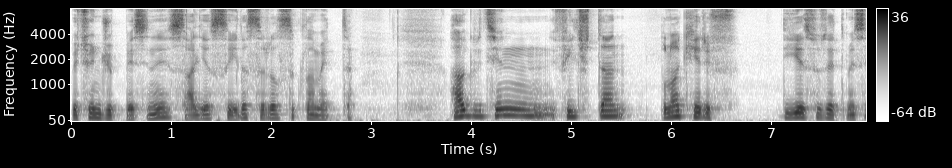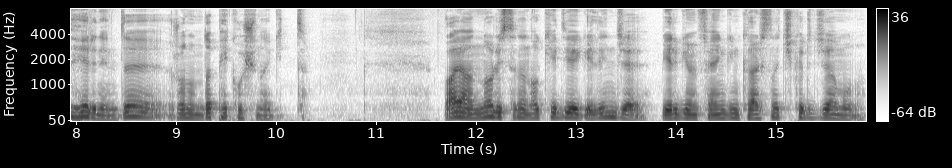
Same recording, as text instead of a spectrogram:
bütün cübbesini salyasıyla sırılsıklam etti. Hagrid'in Filch'ten buna kerif diye söz etmesi Harry'nin de Ron'un da pek hoşuna gitti. Bayan Norris'ten o kediye gelince bir gün Fang'in karşısına çıkaracağım onu.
